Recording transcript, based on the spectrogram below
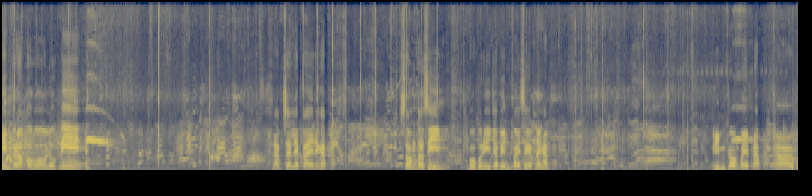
ริมคลองโอ้โหลูกนี้รับสลับไปนะครับสองต่อสี่โบบุรีจะเป็นฝ่ายเสิร์ฟนะครับ ริมคลองไปปรับอ่าก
